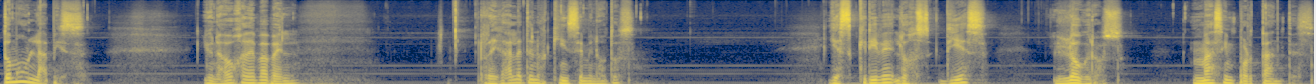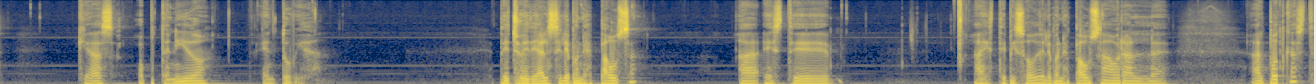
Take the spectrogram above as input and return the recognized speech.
Toma un lápiz y una hoja de papel, regálate unos 15 minutos y escribe los 10 logros más importantes que has obtenido en tu vida. De hecho, ideal si le pones pausa a este, a este episodio, le pones pausa ahora al, al podcast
